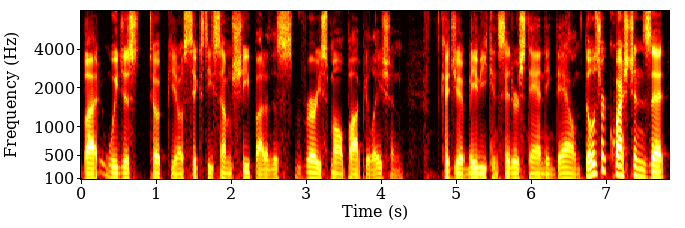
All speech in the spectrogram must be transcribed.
but we just took you know sixty some sheep out of this very small population. Could you maybe consider standing down? Those are questions that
